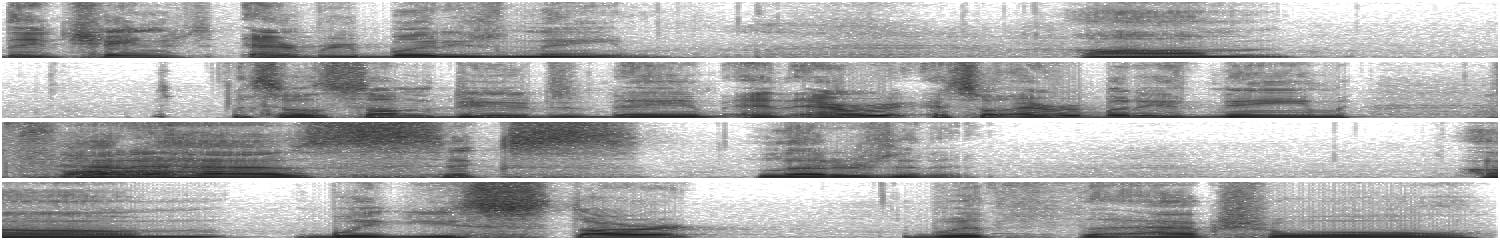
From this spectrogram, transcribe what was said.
they changed everybody's name. Um, so some dude's name and every so everybody's name had to have six letters in it. Um, when you start with the actual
